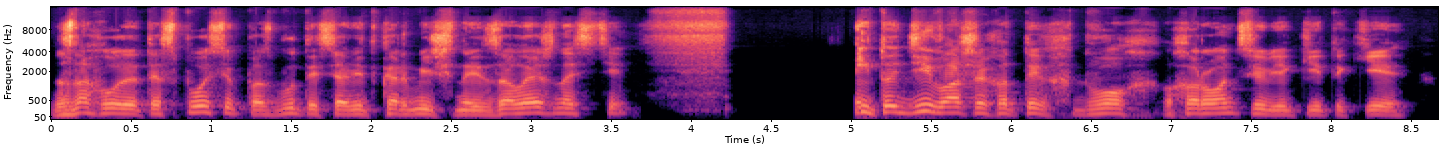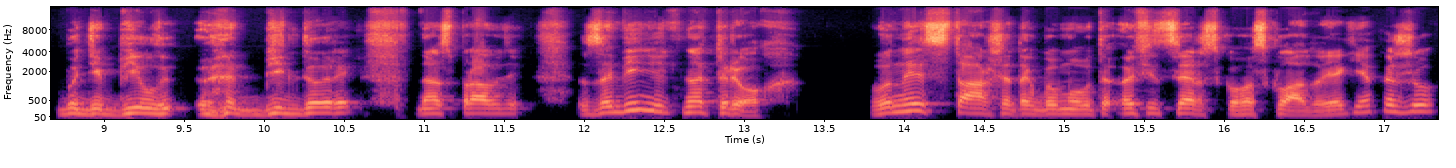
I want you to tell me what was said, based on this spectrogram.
знаходите спосіб позбутися від кармічної залежності. І тоді ваших отих двох охоронців, які такі бодібілдери, насправді, замінюють на трьох. Вони старше, так би мовити, офіцерського складу, як я кажу,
